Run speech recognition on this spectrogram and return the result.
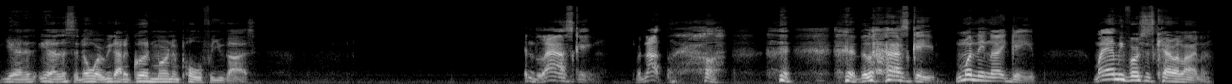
Yeah, yeah. Listen, don't worry. We got a good morning poll for you guys. In the last game, but not huh, the last game, Monday night game, Miami versus Carolina.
